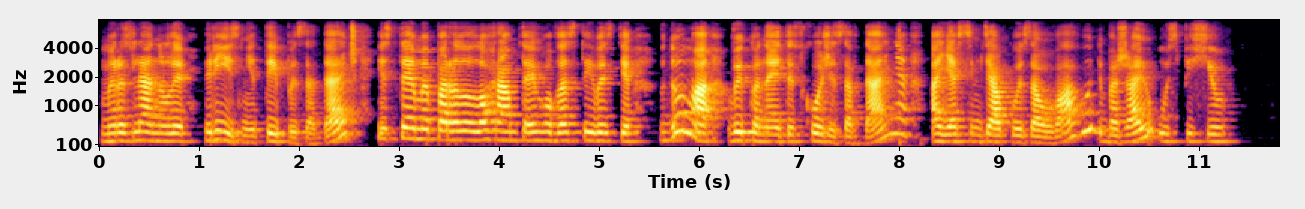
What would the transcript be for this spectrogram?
Ми розглянули різні типи задач із теми паралелограм та його властивості. Вдома виконаєте схожі завдання, а я всім дякую за увагу і бажаю успіхів!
